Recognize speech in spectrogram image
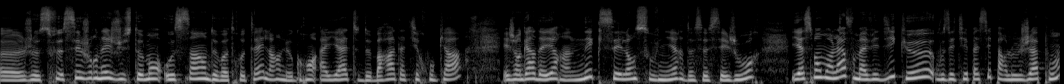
Euh, je séjournais justement au sein de votre hôtel, hein, le Grand Hayat de Baratatiruka, et j'en garde d'ailleurs un excellent souvenir de ce séjour. Et à ce moment-là, vous m'avez dit que vous étiez passé par le Japon,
